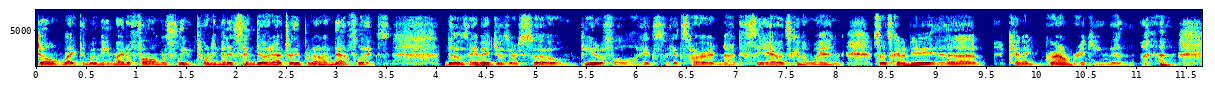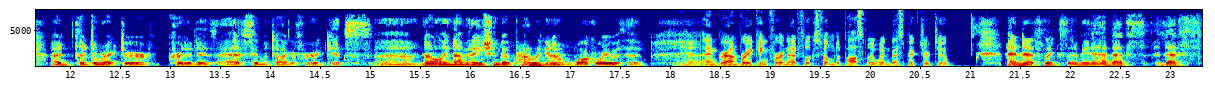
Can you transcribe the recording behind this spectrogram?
don't like the movie, might have fallen asleep 20 minutes into it after they put it on Netflix, those images are so beautiful. It's it's hard not to see how it's going to win. So it's going to be uh, kind of groundbreaking that the director credited as cinematographer gets uh, not only a nomination but probably going to walk away with it. Yeah, and groundbreaking for a Netflix film to possibly win Best Picture too. And Netflix, I mean, and that's that's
